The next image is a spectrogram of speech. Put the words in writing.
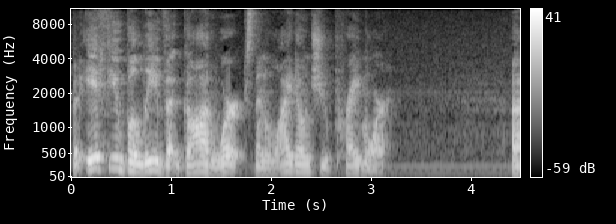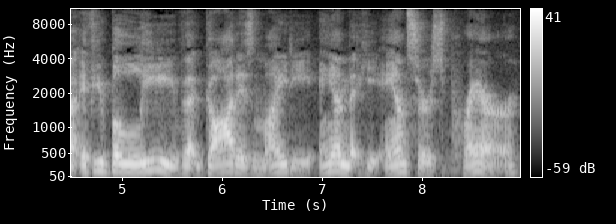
But if you believe that God works, then why don't you pray more? Uh, if you believe that God is mighty and that He answers prayer,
